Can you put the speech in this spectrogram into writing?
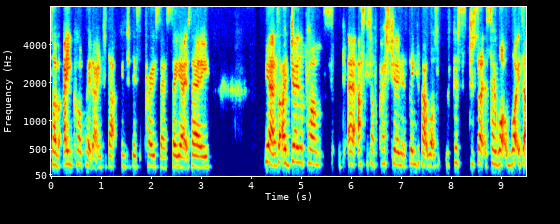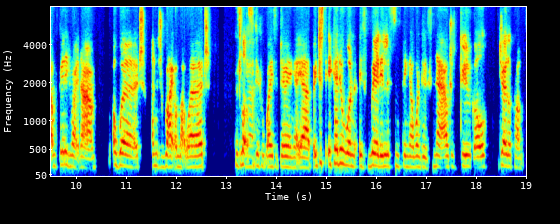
So I've, I incorporate that into that into this process. So yeah, it's a yeah, so I journal prompts, uh, ask yourself a question, think about what's just just like say what what is it I'm feeling right now, a word, and just write on that word. There's lots yeah. of different ways of doing it, yeah. But just if anyone is really listening, thinking I want to do this now, just Google journal prompts.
